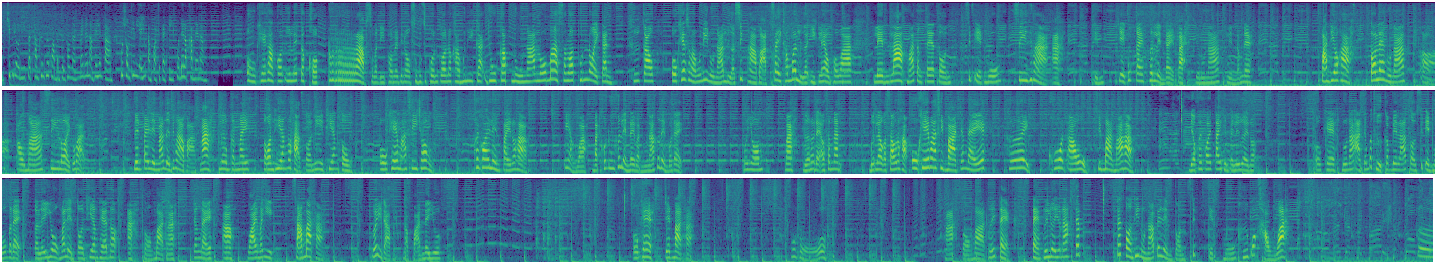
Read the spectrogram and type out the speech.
ญคลิปวิดีโอนี้จัดทำขึ้นเพื่อความบันเทิงเท่านั้น ไม่แนะนำให้เล่นตาม ผู้ชมที่มีอายุต่ำกว่า 18 ปีควรได้รับคำแนะนำโอเคค่ะ ก่อนอื่นเลยก็ขอกราบสวัสดีพ่อแม่พี่น้องสุภุสุคนก่อนนะคะมื้อนี้ก็อยู่กับหนูนาโลมาสล็อตทุนหน่อยกัน คือเกาโอเคสำหรับมื้อนี้หนูนาเหลือ 15 บาท ใส่คำว่าเหลืออีกแล้ว เพราะว่าเลนลากมาตั้งแต่ตอน 11โมง45อะ เห็นเจกุ๊กไก่เพื่อนเล่นได้ไป เดี๋ยวหนูนะเล่นน้ำแน่บาทเดียวค่ะ ตอนแรกหนูนะ เอ่อเอามา400กว่าบาท เล่นไปเล่นมาเหลือที่มาบาทมา เริ่มกันไหมตอนเที่ยงเนาะค่ะ ตอนนี้เที่ยงตรง โอเคมาซีช่อง ค่อยๆเล่นไปเนาะค่ะเอหย่างวะบัตรคนอื่นขึ้นเล่นได้บัตรหนูนะขึ้นเล่นบ่ได้บ่ยอมมาเหลือเท่าใดเอาซ้ำนั่นเบิดแล้วกับเซาเนาะค่ะ โอเคมาสิบบาทจังไดเฮ้ยโคตรเอาสิบบาทมาค่ะ เดี๋ยวค่อยๆไต่ขึ้นไปเรื่อยๆเนาะ โอเคหนูนะอาจจะมาถือกับเวลาตอน 11โมงก็ได้ก็เลยโยกมาเล่นตอนเที่ยงแทนเนาะอะ 2 บาทมาจังไหนอ้าววายมาอีก 3 บาทค่ะเฮ้ยดับดับฝันได้อยู่โอเค 7 บาทค่ะ โอ้โห มา 2 บาท เฮ้ย แตก แตกเรื่อยๆอยู่นะ แต่ แต่ตอนที่หนูนะไปเล่นตอน 11โมงคือพวกเขาว่ะ เออ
